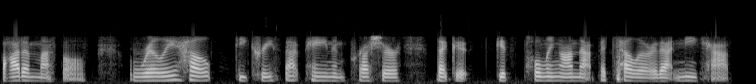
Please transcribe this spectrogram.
bottom muscles really helps decrease that pain and pressure that get, gets pulling on that patella or that kneecap.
